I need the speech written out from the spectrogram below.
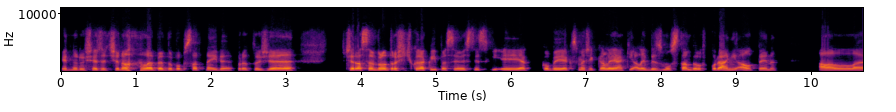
jednoduše řečeno, lépe to popsat nejde, protože včera jsem byl trošičku takový pesimistický i jakoby, jak jsme říkali, nějaký alibismus tam byl v podání Alpin, ale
